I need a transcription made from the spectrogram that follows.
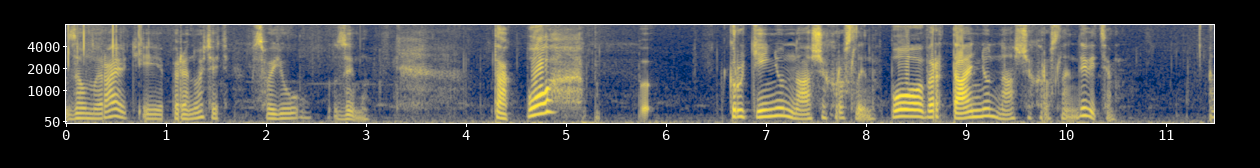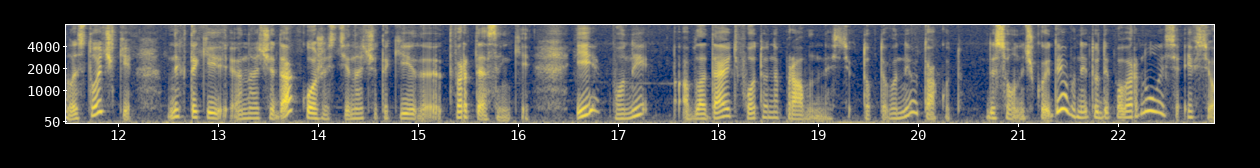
завмирають і переносять свою зиму. Так, по крутінню наших рослин, по вертанню наших рослин. Дивіться. Листочки, в них такі, наче да, кожисті, наче такі е, твердесенькі, і вони обладають фотонаправленістю. Тобто вони отак от, де сонечко йде, вони туди повернулися і все.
